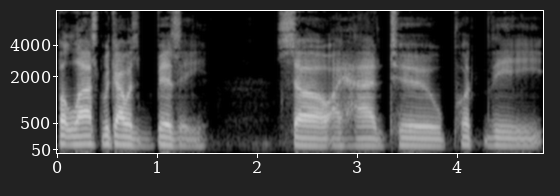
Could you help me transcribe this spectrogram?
but last week I was busy, so I had to put the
